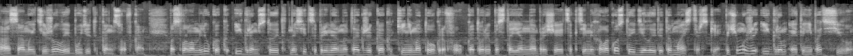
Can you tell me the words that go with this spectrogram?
а самой тяжелой будет концовка. По словам Люка, к играм стоит относиться примерно так же, как к кинематографу, который постоянно обращается к теме Холокоста и делает это мастерски. Почему же играм это не под силу?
